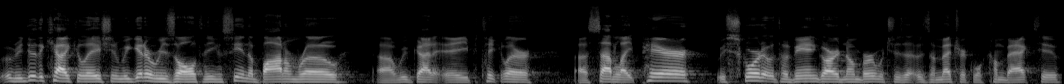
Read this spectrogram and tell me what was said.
when we do the calculation, we get a result. And you can see in the bottom row, uh, we've got a particular uh, satellite pair. We've scored it with a Vanguard number, which is a, is a metric we'll come back to.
